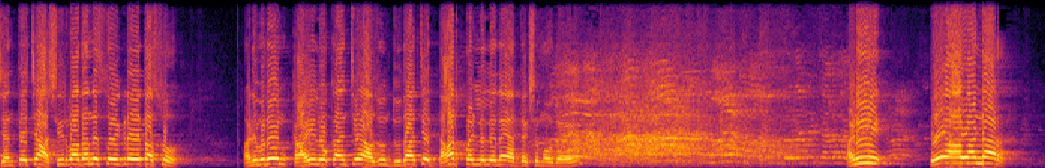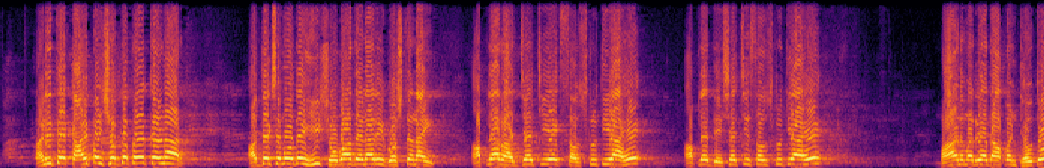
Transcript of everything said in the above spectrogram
जनतेच्या आशीर्वादानेच तो इकडे येत असतो. आणि म्हणून काही लोकांचे अजून दुधाचे दात पडलेले नाही अध्यक्ष महोदय. आणि ते आवडणार आणि ते काय पण शब्द प्रयोग करणार. अध्यक्ष महोदय ही शोभा देणारी गोष्ट नाही. आपल्या राज्याची एक संस्कृती आहे आपल्या देशाची संस्कृती आहे. मान मर्यादा आपण ठेवतो.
